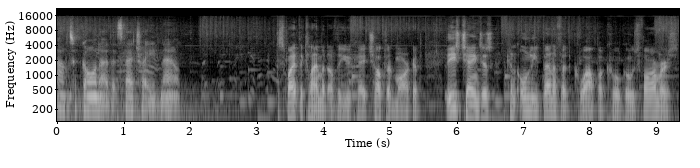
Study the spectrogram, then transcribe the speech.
out of Ghana that's Fair Trade now. Despite the climate of the UK chocolate market, these changes can only benefit Kuapa Kokoo's farmers,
